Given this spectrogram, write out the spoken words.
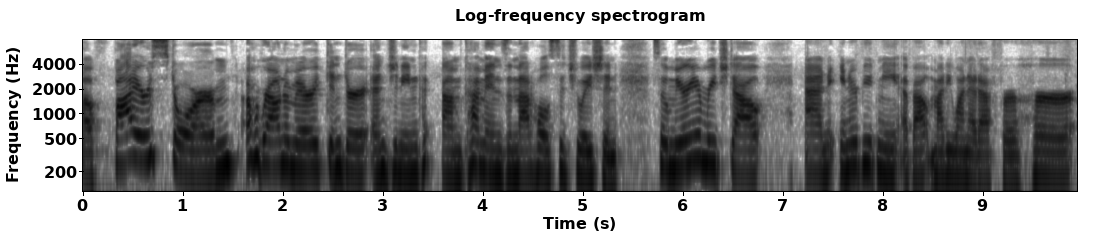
a firestorm around American Dirt and Jeanine um, Cummins and that whole situation. So Miriam reached out and interviewed me about marijuanera for her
